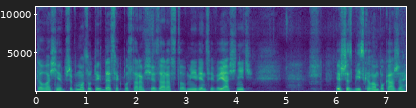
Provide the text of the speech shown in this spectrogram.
to właśnie przy pomocą tych desek postaram się zaraz to mniej więcej wyjaśnić. Jeszcze z bliska Wam pokażę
